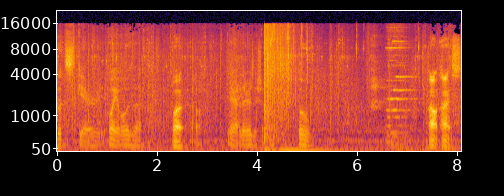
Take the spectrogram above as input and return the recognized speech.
Looks scary. Wait, what was that? What? Oh, yeah, there is a shot. Boom. Oh, nice.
